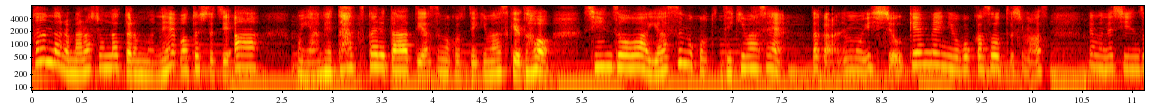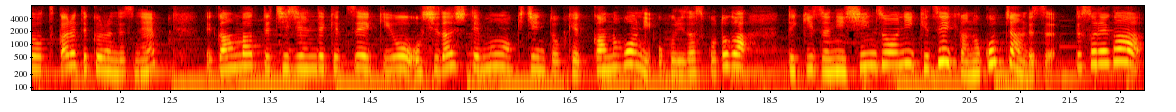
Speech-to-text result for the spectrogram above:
単なるマラソンだったらもうね私たちああもうやめた疲れたって休むことできますけど心臓は休むことできません。だからねもう一生懸命に動かそうとします。でもね心臓疲れてくるんですね。で頑張って縮んで血液を押し出してもきちんと血管の方に送り出すことができずに心臓に血液が残っちゃうんです。でそれが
